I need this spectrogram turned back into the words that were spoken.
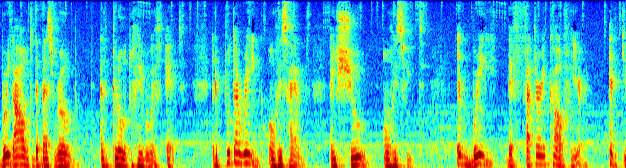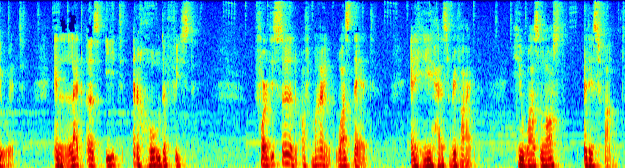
bring out the best robe and clothe him with it, and put a ring on his hand and shoe on his feet, and bring the fattened calf here and kill it, and let us eat and hold a feast. For this son of mine was dead, and he has revived. He was lost and is found.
